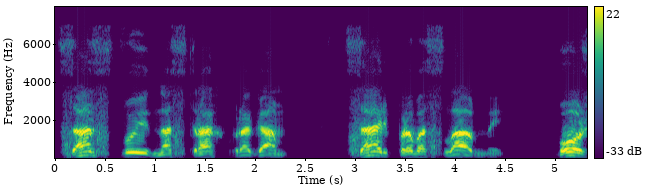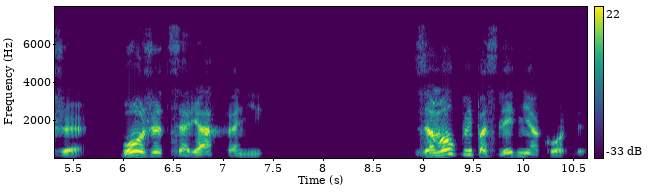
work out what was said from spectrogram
царствуй на страх врагам, царь православный, Боже, Боже, царя храни. Замолкли последние аккорды.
